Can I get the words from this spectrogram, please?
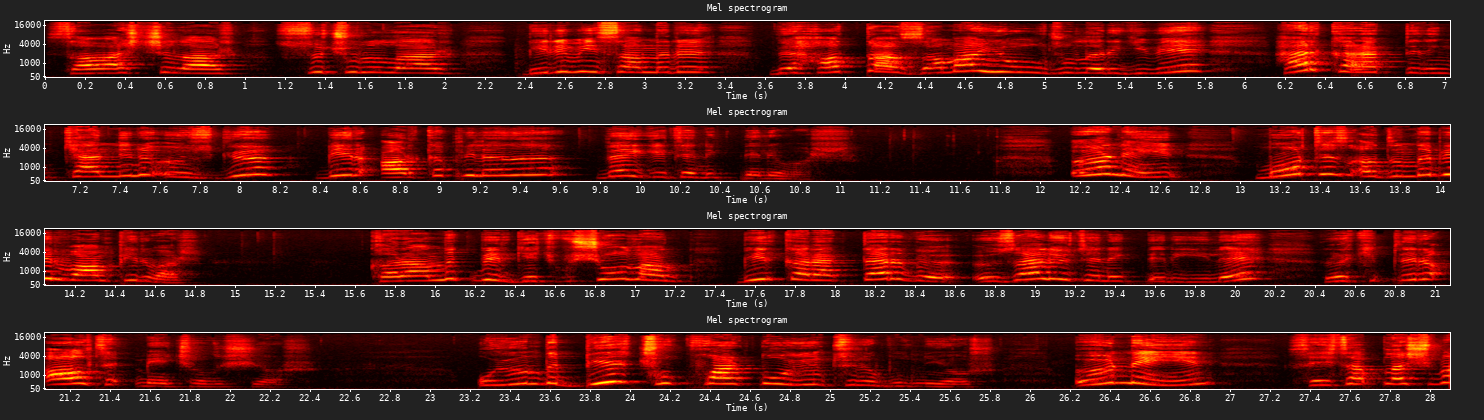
savaşçılar, suçlular, bilim insanları ve hatta zaman yolcuları gibi her karakterin kendine özgü bir arka planı ve yetenekleri var. Örneğin Mortis adında bir vampir var. Karanlık bir geçmişi olan bir karakter ve özel yetenekleriyle rakipleri alt etmeye çalışıyor. Oyunda birçok farklı oyun türü bulunuyor. Örneğin hesaplaşma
